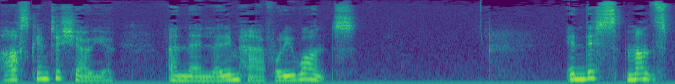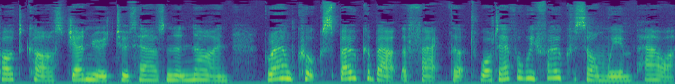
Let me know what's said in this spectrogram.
ask Him to show you and then let Him have what He wants. In this month's podcast, January 2009, Graham Cooke spoke about the fact that whatever we focus on, we empower.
